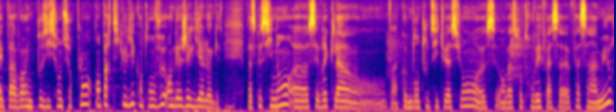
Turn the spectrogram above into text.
et pas avoir une position de surplomb, en particulier quand on veut engager le dialogue. Parce que sinon, euh, c'est vrai que là, enfin, comme dans toute situation, euh, on va se retrouver face à, face à un mur.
